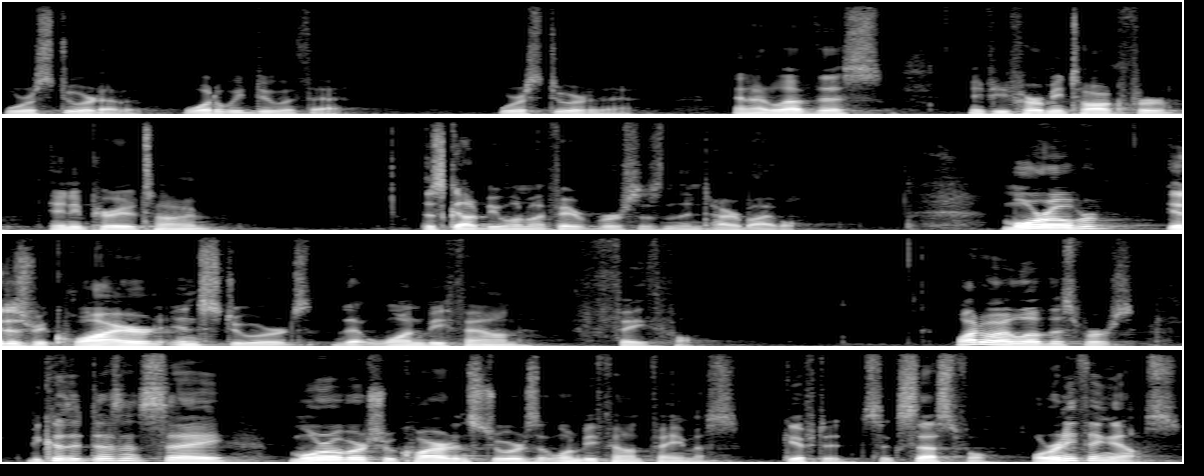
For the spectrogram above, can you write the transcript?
We're a steward of it. What do we do with that? We're a steward of that. And I love this. If you've heard me talk for any period of time, this got to be one of my favorite verses in the entire Bible. Moreover, it is required in stewards that one be found faithful. Why do I love this verse? Because it doesn't say, moreover, it's required in stewards that one be found famous, gifted, successful, or anything else.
